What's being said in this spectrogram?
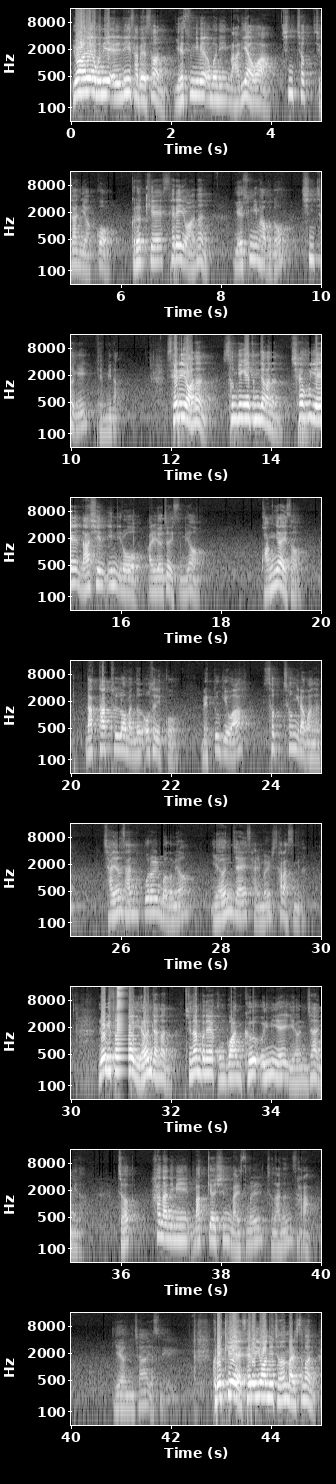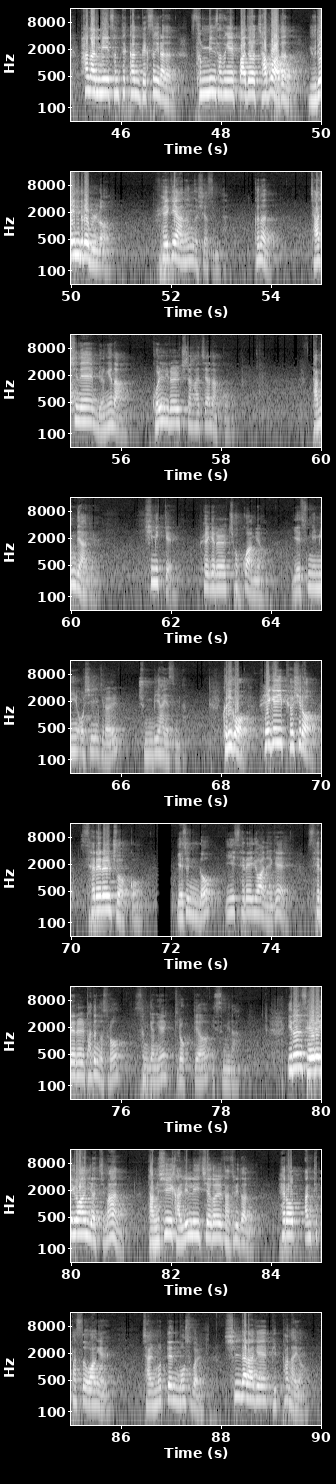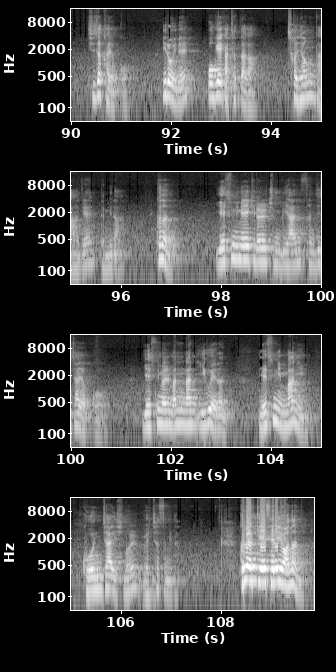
요한의 어머니 엘리사벳은 예수님의 어머니 마리아와 친척 지간이었고 그렇기에 세례 요한은 예수님하고도 친척이 됩니다. 세례 요한은 성경에 등장하는 최후의 나실인으로 알려져 있으며 광야에서 낙타 털로 만든 옷을 입고 메뚜기와 석청이라고 하는 자연산 꿀을 먹으며 예언자의 삶을 살았습니다. 여기서 예언자는 지난번에 공부한 그 의미의 예언자입니다. 즉 하나님이 맡겨주신 말씀을 전하는 사람, 예언자였습니다. 그렇게 세례 요한이 전한 말씀은 하나님이 선택한 백성이라는 선민사상에 빠져 자부하던 유대인들을 불러 회개하는 것이었습니다. 그는 자신의 명예나 권리를 주장하지 않았고 담대하게 힘있게 회개를 촉구하며 예수님이 오실 길을 준비하였습니다. 그리고 회개의 표시로 세례를 주었고 예수님도 이 세례 요한에게 세례를 받은 것으로 성경에 기록되어 있습니다. 이런 세례 요한이었지만 당시 갈릴리 지역을 다스리던 헤롯 안티파스 왕의 잘못된 모습을 신랄하게 비판하여 지적하였고 이로 인해 옥에 갇혔다가 처형당하게 됩니다. 그는 예수님의 길을 준비한 선지자였고 예수님을 만난 이후에는 예수님만이 구원자이심을 외쳤습니다. 그렇게 세례 요한은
